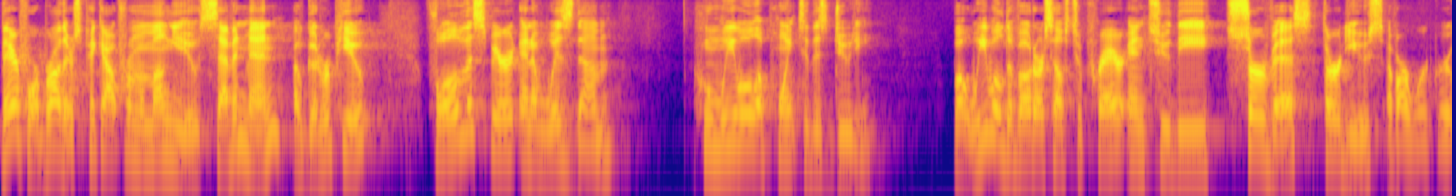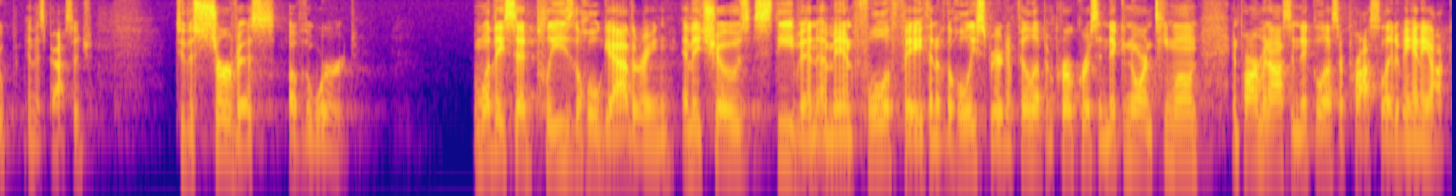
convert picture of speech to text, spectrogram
Therefore, brothers, pick out from among you seven men of good repute, full of the Spirit and of wisdom, whom we will appoint to this duty. But we will devote ourselves to prayer and to the service, third use of our word group in this passage, to the service of the word. And what they said pleased the whole gathering, and they chose Stephen, a man full of faith and of the Holy Spirit, and Philip and Prochorus and Nicanor and Timon and Parmenas and Nicholas, a proselyte of Antioch.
